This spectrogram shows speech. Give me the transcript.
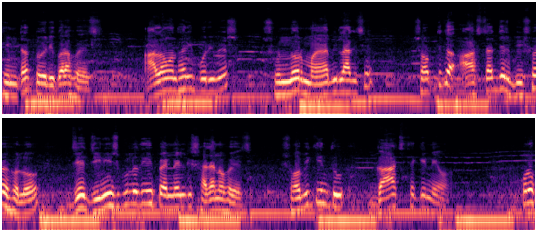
থিমটা তৈরি করা হয়েছে। আলোমাধারী পরিবেশ, সুন্দর মায়াবী লাগছে। সব থেকে আশ্চর্যের বিষয় হলো যে জিনিসগুলো দিয়ে প্যান্ডেলটি সাজানো হয়েছে, সবই কিন্তু গাছ থেকে নেওয়া। কোনো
